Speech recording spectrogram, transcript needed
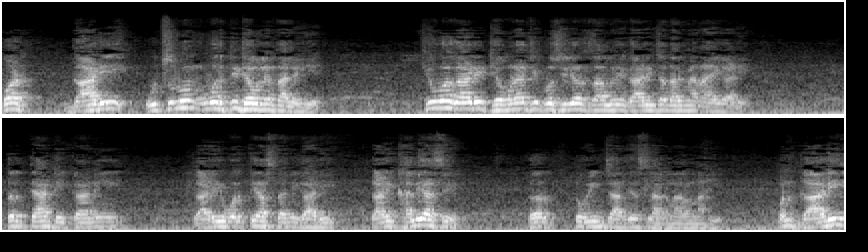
पण गाडी उचलून वरती ठेवण्यात आलेली आहे किंवा गाडी ठेवण्याची प्रोसिजर चालू आहे गाडीच्या दरम्यान आहे गाडी तर त्या ठिकाणी गाडी वरती असताना गाडी गाडी खाली असेल तर टोईंग चार्जेस लागणार नाही. पण गाडी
